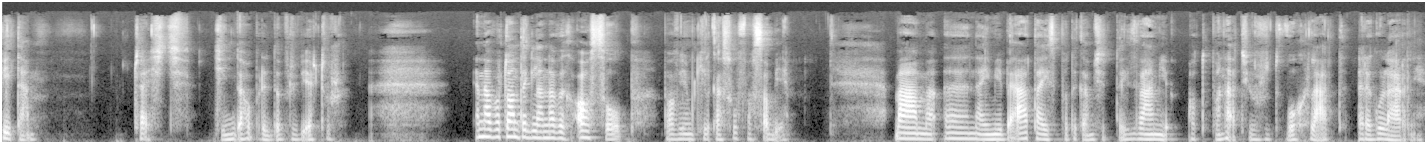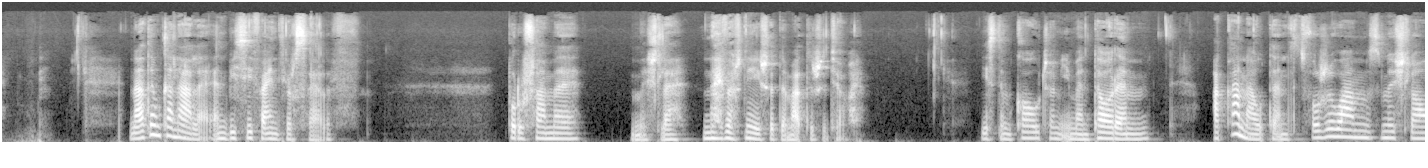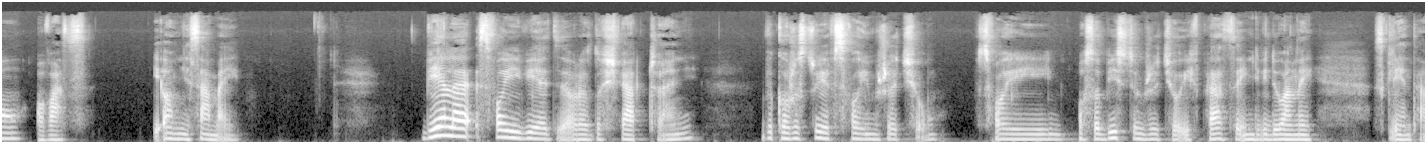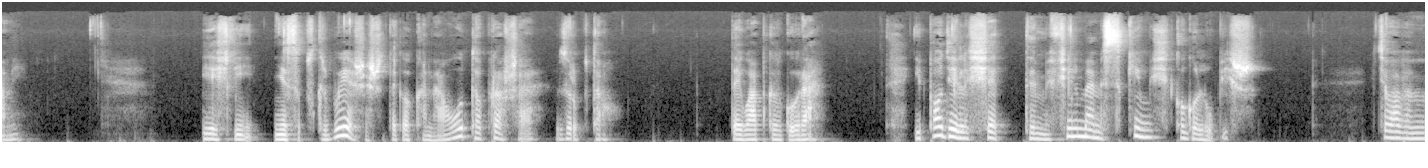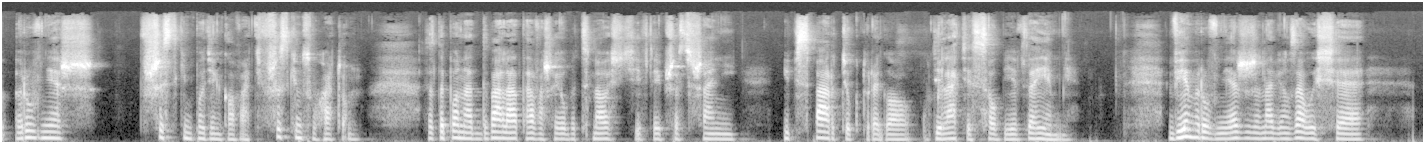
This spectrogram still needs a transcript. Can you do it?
Witam. Cześć. Dzień dobry, dobry wieczór. Na początek dla nowych osób powiem kilka słów o sobie. Mam e, na imię Beata i spotykam się tutaj z Wami od ponad już dwóch lat regularnie. Na tym kanale NBC Find Yourself poruszamy, myślę, najważniejsze tematy życiowe. Jestem coachem i mentorem, a kanał ten stworzyłam z myślą o Was i o mnie samej. Wiele swojej wiedzy oraz doświadczeń wykorzystuję w swoim życiu, w swoim osobistym życiu i w pracy indywidualnej z klientami. Jeśli nie subskrybujesz jeszcze tego kanału, to proszę zrób to. Daj łapkę w górę i podziel się tym filmem z kimś, kogo lubisz. Chciałabym również wszystkim podziękować, wszystkim słuchaczom za te ponad dwa lata Waszej obecności w tej przestrzeni i wsparciu, którego udzielacie sobie wzajemnie. Wiem również, że nawiązały się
